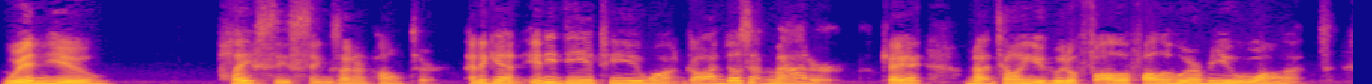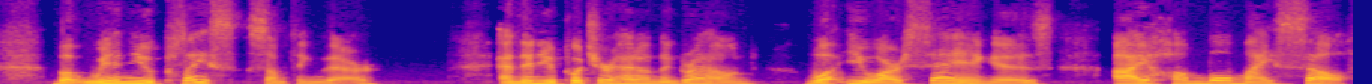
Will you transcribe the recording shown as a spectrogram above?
When you place these things on an altar and again any deity you want God doesn't matter okay? I'm not telling you who to follow follow whoever you want. But when you place something there and then you put your head on the ground what you are saying is I humble myself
